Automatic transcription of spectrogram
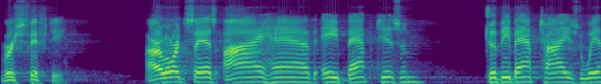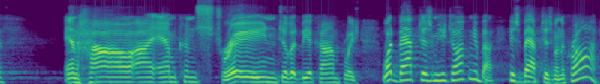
Verse 50. Our Lord says, I have a baptism to be baptized with and how I am constrained till it be accomplished. What baptism is he talking about? His baptism on the cross.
